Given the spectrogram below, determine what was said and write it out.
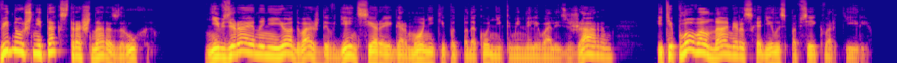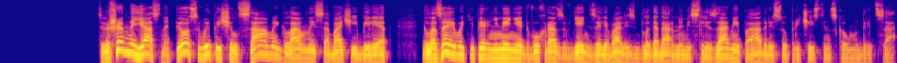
Видно уж не так страшна разруха. Невзирая на нее, дважды в день серые гармоники под подоконниками наливались жаром, и тепло волнами расходилось по всей квартире. Совершенно ясно, пес вытащил самый главный собачий билет. Глаза его теперь не менее двух раз в день заливались благодарными слезами по адресу причистинского мудреца.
